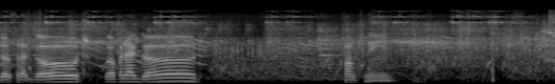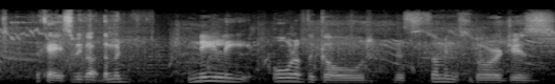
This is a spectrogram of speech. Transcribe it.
go for that gold. Go for that gold. Come clean. Okay, so we got the nearly all of the gold. There's some in the storages.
